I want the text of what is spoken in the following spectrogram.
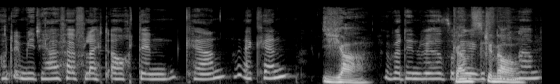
Und im Idealfall vielleicht auch den Kern erkennen? Ja. Über den wir so ganz lange genau. gesprochen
